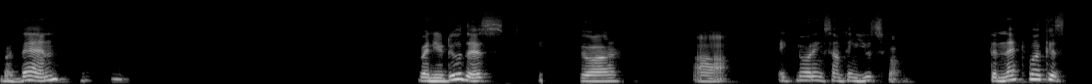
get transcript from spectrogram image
But then, when you do this, you are uh, ignoring something useful. The network is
